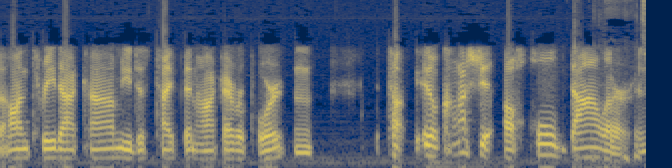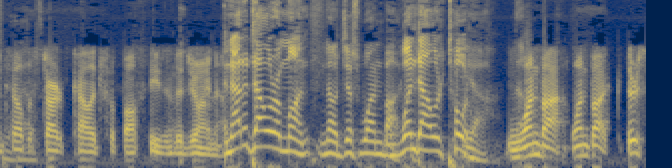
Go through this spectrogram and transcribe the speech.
at on3.com. You just type in Hawkeye Report and talk, it'll cost you a whole dollar until the start of college football season to join us. And not a dollar a month. no, just one buck. One dollar total. Yeah. One buck. One buck. There's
